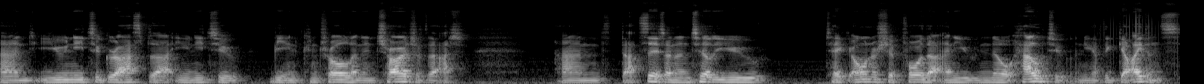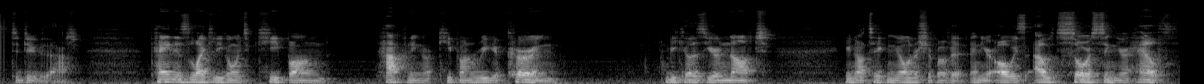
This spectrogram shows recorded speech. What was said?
and you need to grasp that. You need to be in control and in charge of that and that's it. And until you take ownership for that and you know how to and you have the guidance to do that pain is likely going to keep on happening or keep on reoccurring because you're not you're not taking ownership of it and you're always outsourcing your health.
